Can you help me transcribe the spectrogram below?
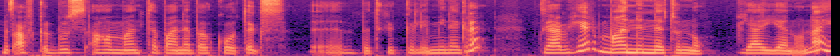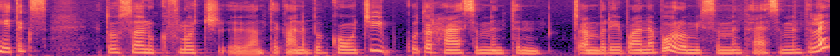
መጽሐፍ ቅዱስ አሁን አንተ ባነበብከው ጥቅስ በትክክል የሚነግረን እግዚአብሔር ማንነቱን ነው ያየ ነውና ይሄ ጥቅስ የተወሰኑ ክፍሎች አንተ ካነበብከው ውጪ ቁጥር 28ን ጨምሬ ባነበው ሮሜ 8 28 ላይ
